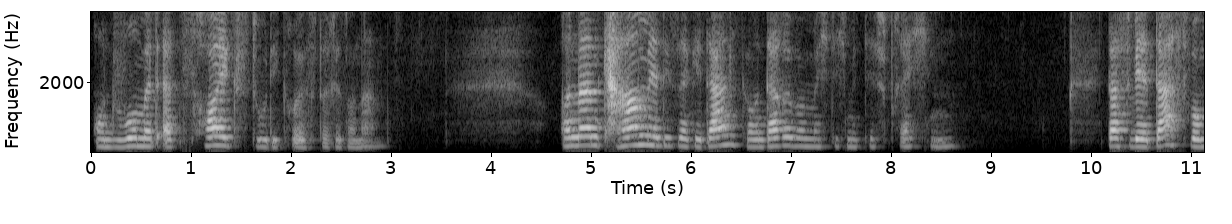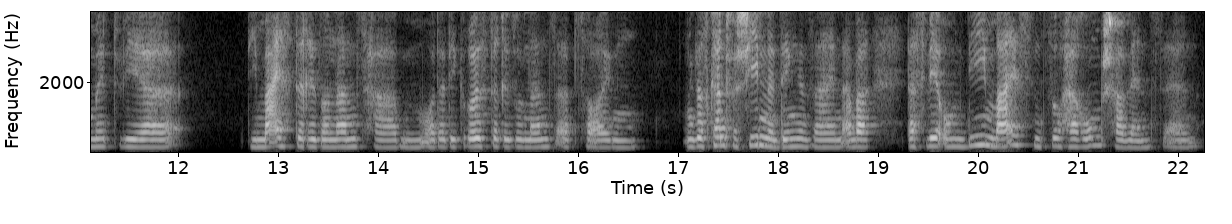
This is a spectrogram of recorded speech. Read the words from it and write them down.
Und womit erzeugst du die größte Resonanz? Und dann kam mir dieser Gedanke, und darüber möchte ich mit dir sprechen, dass wir das, womit wir die meiste Resonanz haben oder die größte Resonanz erzeugen, und das können verschiedene Dinge sein, aber dass wir um die meistens so herumscharwenzeln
